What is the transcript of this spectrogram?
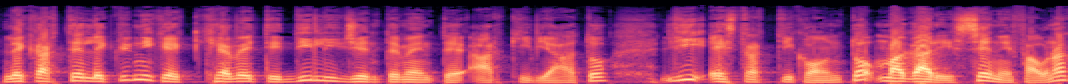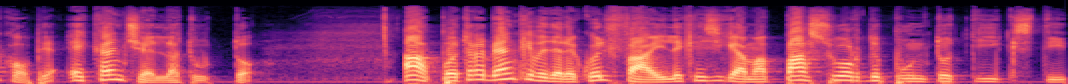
le cartelle cliniche che avete diligentemente archiviato, gli estratti conto, magari magari se ne fa una copia e cancella tutto. Ah, potrebbe anche vedere quel file che si chiama password.txt,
